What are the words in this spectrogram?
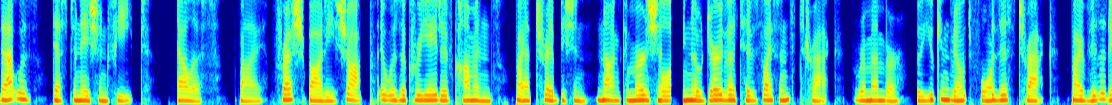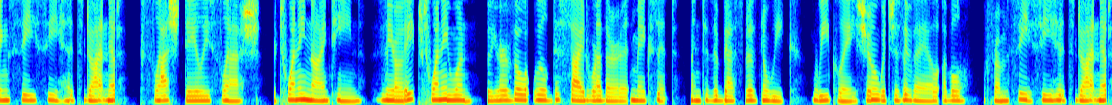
That was Destination Feet, Alice, by Fresh Body Shop. It was a Creative Commons by attribution, non-commercial, no derivatives licensed track. Remember, you can vote for this track by visiting cchits.net slash daily slash 2019 0821. Your vote will decide whether it makes it into the best of the week weekly show which is available from cchits.net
